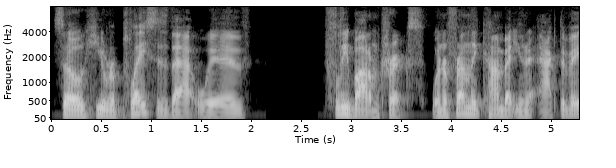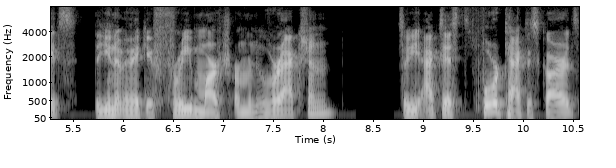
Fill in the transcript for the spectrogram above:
So he replaces that with Flea Bottom Tricks. When a friendly combat unit activates, the unit may make a free march or maneuver action. So you access four tactics cards,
